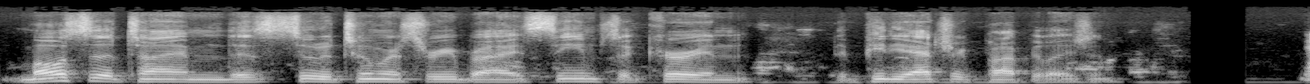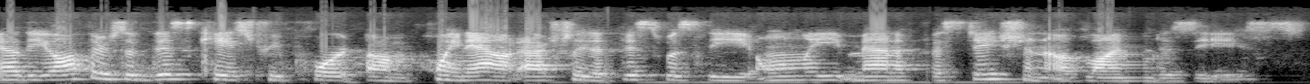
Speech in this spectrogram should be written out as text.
Most of the time, this pseudotumor cerebri seems to occur in the pediatric population. Now, the authors of this case report um, point out actually that this was the only manifestation of Lyme disease.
